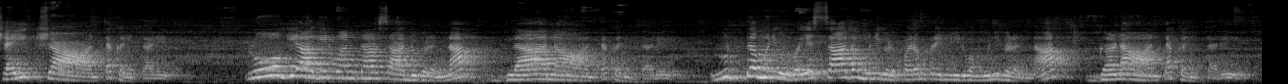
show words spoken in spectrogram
ಶೈಕ್ಷ ಅಂತ ಕರೀತಾರೆ. ರೋಗಿ ಆಗಿರುವಂತಹ ಸಾಧುಗಳನ್ನು ಜ್ಞಾನ ಅಂತ ಕರೀತಾರೆ. ವೃದ್ಧ ಮುನಿಗಳು, ವಯಸ್ಸಾದ ಮುನಿಗಳು ಪರಂಪರೆಯಲ್ಲಿ ಇರುವ ಮುನಿಗಳನ್ನು ಗಣ ಅಂತ ಕರೀತಾರೆ.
